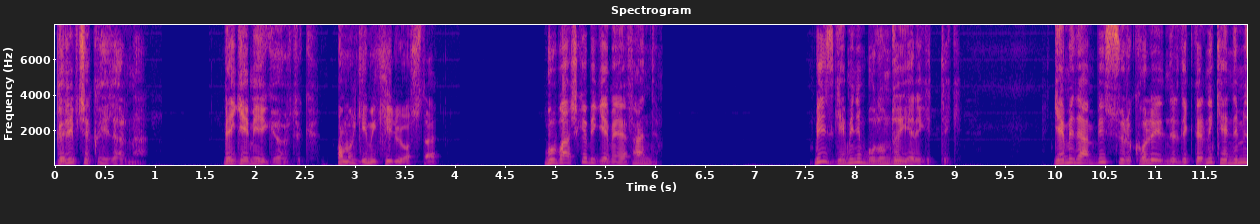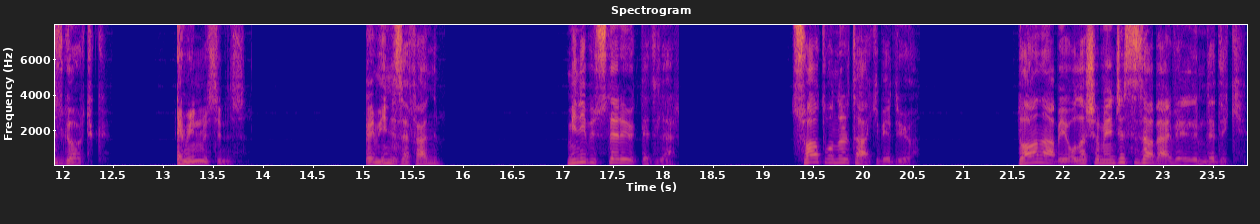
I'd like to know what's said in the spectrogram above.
Galipçe kıyılarına. Ve gemiyi gördük. Ama gemi Kilios'ta. Bu başka bir gemi efendim. Biz geminin bulunduğu yere gittik. Gemiden bir sürü kolu indirdiklerini kendimiz gördük. Emin misiniz? Eminiz efendim. Minibüslere yüklediler. Suat onları takip ediyor. Doğan abiye ulaşamayınca size haber verelim dedik.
